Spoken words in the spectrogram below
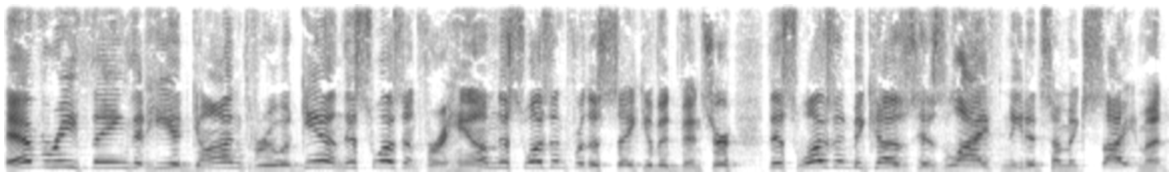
Everything that he had gone through, again, this wasn't for him. This wasn't for the sake of adventure. This wasn't because his life needed some excitement.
